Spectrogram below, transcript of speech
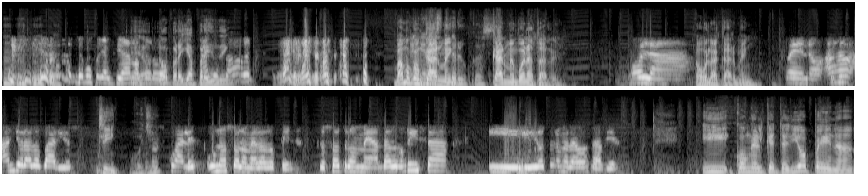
Yo no soy haitiana, pero... no, pero ellas aprenden. Vamos con Ella Carmen. trucos. Carmen, buenas tardes. Hola, Hola, Carmen. bueno, han, han llorado varios, Sí. los cuales uno solo me ha dado pena, los otros me han dado risa y otro me ha dado rabia. Y con el que te dio pena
